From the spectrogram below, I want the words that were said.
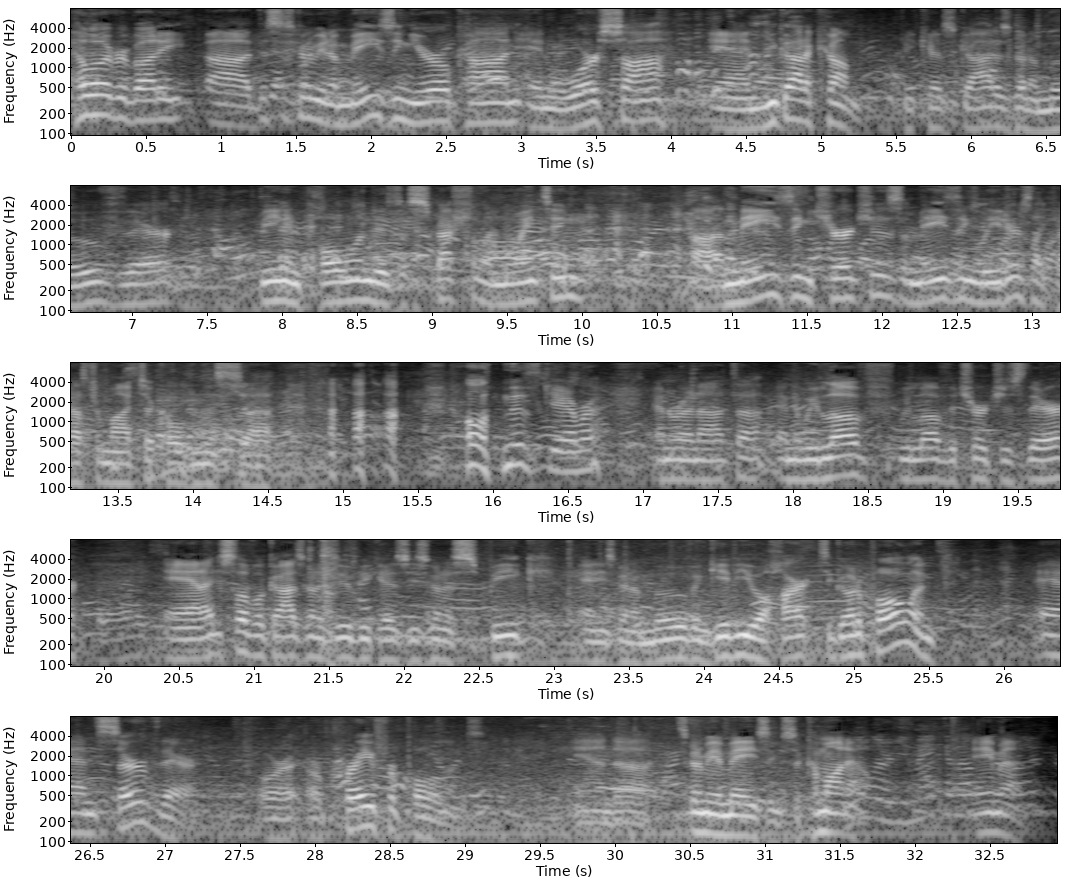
Hello, everybody. Uh, this is going to be an amazing Eurocon in Warsaw, and you got to come because God is going to move there. Being in Poland is a special anointing. Uh, amazing churches, amazing leaders like Pastor Maciek holding this uh, holding this camera, and Renata, and we love we love the churches there. And I just love what God's going to do because He's going to speak and He's going to move and give you a heart to go to Poland and serve there or, or pray for Poland. And uh, it's going to be amazing. So come on out. Amen.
